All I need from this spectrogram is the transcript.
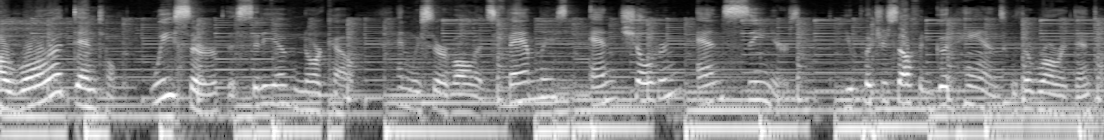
Aurora Dental. We serve the city of Norco, and we serve all its families and children and seniors. You put yourself in good hands with Aurora Dental.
